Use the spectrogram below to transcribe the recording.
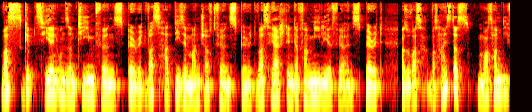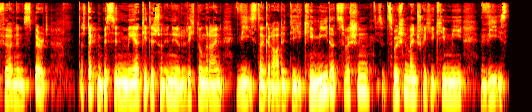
Was gibt es hier in unserem Team für einen Spirit? Was hat diese Mannschaft für einen Spirit? Was herrscht in der Familie für einen Spirit? Also was, was heißt das? Was haben die für einen Spirit? Da steckt ein bisschen mehr, geht es schon in die Richtung rein, wie ist da gerade die Chemie dazwischen, diese zwischenmenschliche Chemie, wie ist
